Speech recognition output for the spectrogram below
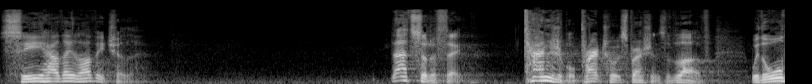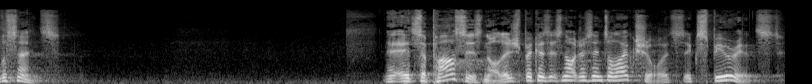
See how they love each other. That sort of thing. Tangible, practical expressions of love with all the saints. It surpasses knowledge because it's not just intellectual, it's experienced.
